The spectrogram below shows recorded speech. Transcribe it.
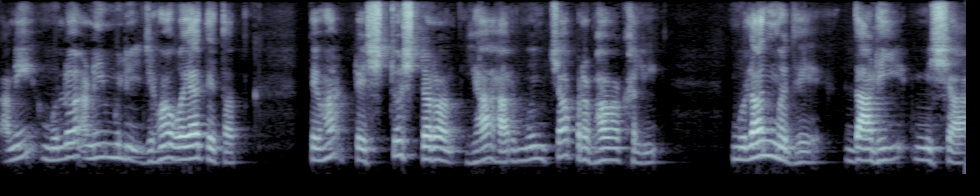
आणि मुलं आणि मुली जेव्हा वयात येतात, तेव्हा टेस्टोस्टरॉन ह्या हार्मोनच्या प्रभावाखाली मुलांमध्ये दाढी, मिशा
